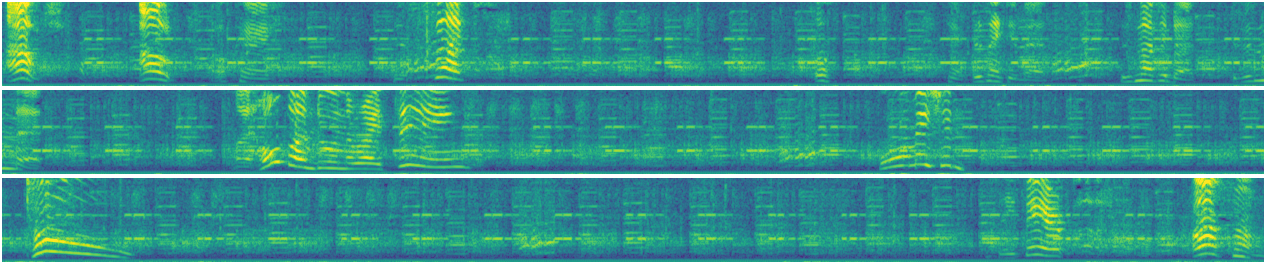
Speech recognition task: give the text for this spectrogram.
Ouch! Ouch! Okay. This sucks. Oh. Okay, this ain't too bad. This is not too bad. This isn't bad. I'm doing the right thing. Formation. Toe. Say fair. Awesome.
